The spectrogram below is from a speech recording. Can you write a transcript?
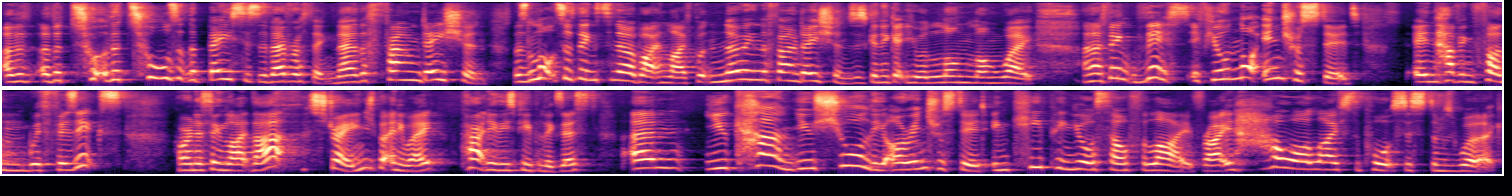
are the, are the, are the tools at the basis of everything. They're the foundation. There's lots of things to know about in life, but knowing the foundations is going to get you a long, long way. And I think this, if you're not interested, in having fun with physics or anything like that. Strange, but anyway, apparently these people exist. Um, you can, you surely are interested in keeping yourself alive, right? In how our life support systems work.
